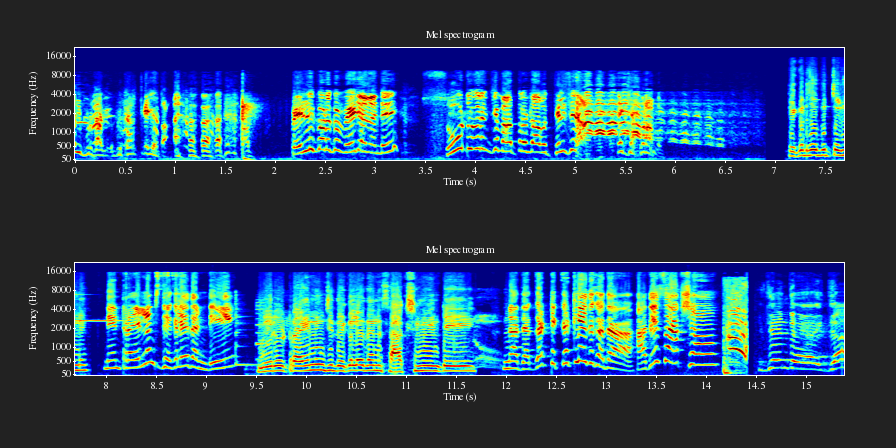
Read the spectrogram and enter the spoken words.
ఇప్పుడు నాకు- ఇప్పుడు కరెక్ట్గా చెప్తా పెళ్లి కొడుకు వీడేనండి సూట్ గురించి మాత్రం నాకు తెలిసిన టికెట్ చూపించండి నేను ట్రైన్ నుంచి దిగలేదండి మీరు ట్రైన్ నుంచి దిగలేదని సాక్ష్యం ఏంటి నా దగ్గర టికెట్ లేదు కదా అదే సాక్ష్యం ఇదేంటే ఇద్యా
